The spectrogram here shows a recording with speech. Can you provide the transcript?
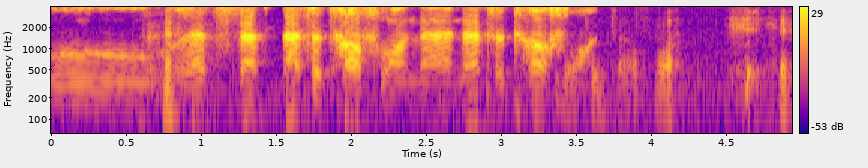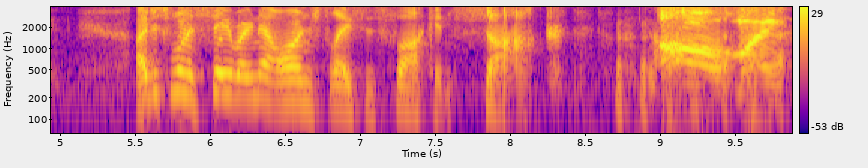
Ooh, that's that's that's a tough one, man. That's a tough that's one. a tough one. I just want to say right now, orange slices fucking suck. oh my!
